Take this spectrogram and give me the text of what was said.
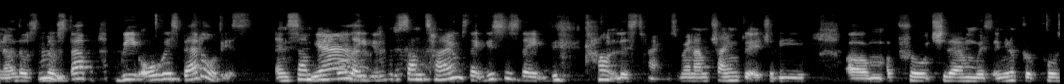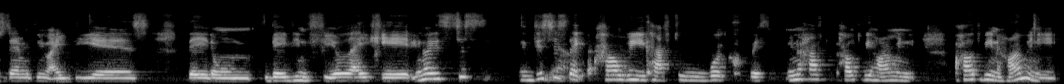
know those mm. those stuff. We always battle this, and some yeah. people like sometimes like this is like countless times when I'm trying to actually um, approach them with you know propose them with new ideas. They don't, they didn't feel like it. You know, it's just this yeah. is like how we have to work with you know how how to be harmony how to be in harmony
